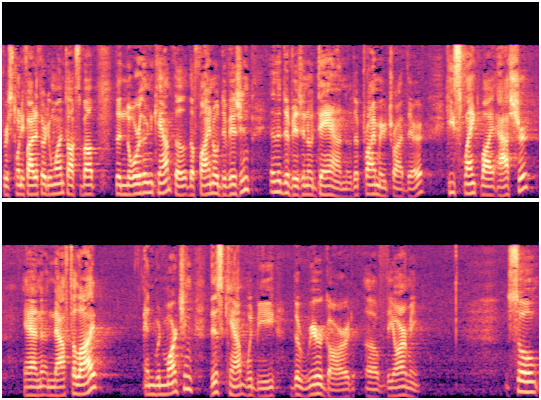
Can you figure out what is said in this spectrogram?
Verse 25 to 31 talks about the northern camp, the, the final division, and the division of Dan, the primary tribe there. He's flanked by Asher and Naphtali. And when marching, this camp would be the rear guard of the army. So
